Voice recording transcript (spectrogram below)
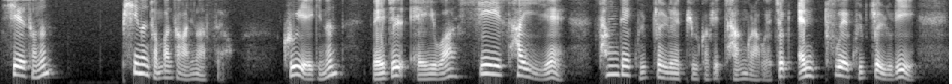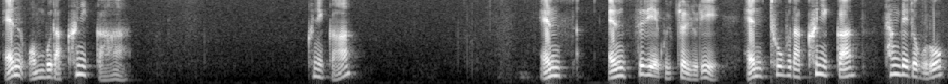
C에서는 P는 전반사가 안 일어났어요. 그 얘기는 매질 A와 C 사이에 상대 굴절률의 비율값이 작은 거라고요. 즉 N2의 굴절률이 N1보다 크니까 크니까 N, N3의 굴절률이 N2보다 크니까 상대적으로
